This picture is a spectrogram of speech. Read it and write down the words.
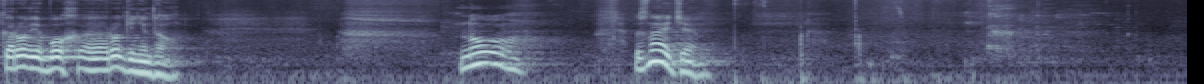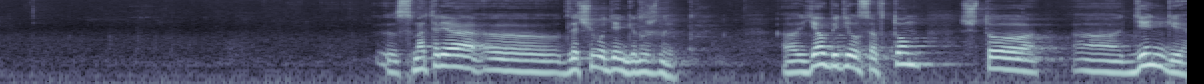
корове Бог э, роги не дал? Ну, знаете, смотря э, для чего деньги нужны. Э, я убедился в том, что деньги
